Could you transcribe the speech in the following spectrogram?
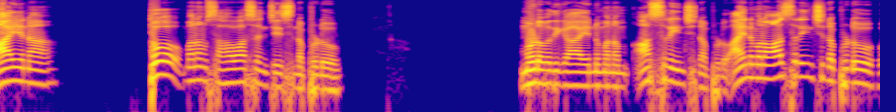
ఆయనతో మనం సహవాసం చేసినప్పుడు. మూడవదిగా ఆయన్ను మనం ఆశ్రయించినప్పుడు. ఆయన మనం ఆశ్రయించినప్పుడు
